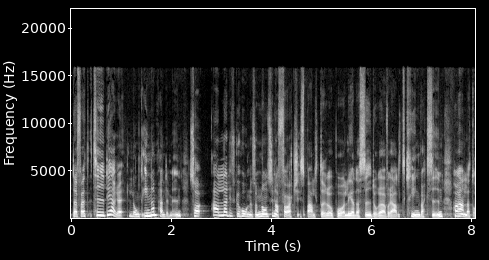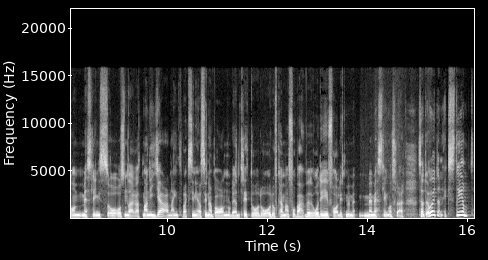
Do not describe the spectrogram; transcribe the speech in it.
Därför att tidigare, långt innan pandemin, så har alla diskussioner som någonsin har förts i spalter och på ledarsidor överallt kring vaccin har handlat om mässlings och, och sånt där, att man gärna inte vaccinerar sina barn ordentligt och, då, och, då kan man få, och det är farligt med, med mässling och sådär. Så det har varit en extremt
